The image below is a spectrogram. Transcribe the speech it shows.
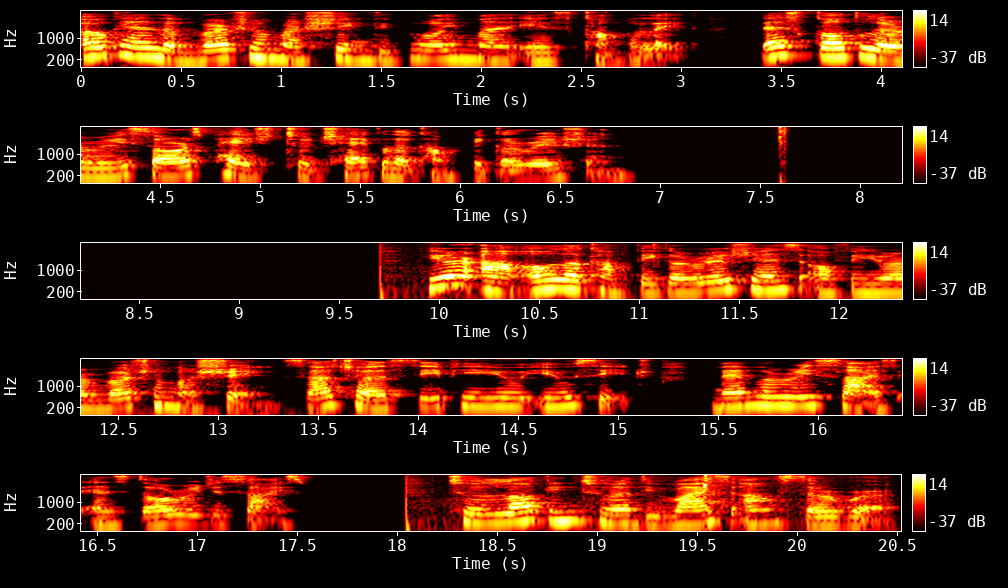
Okay, the virtual machine deployment is complete. Let's go to the resource page to check the configuration. Here are all the configurations of your virtual machine, such as CPU usage, memory size, and storage size. To log into the DeviceOn server,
